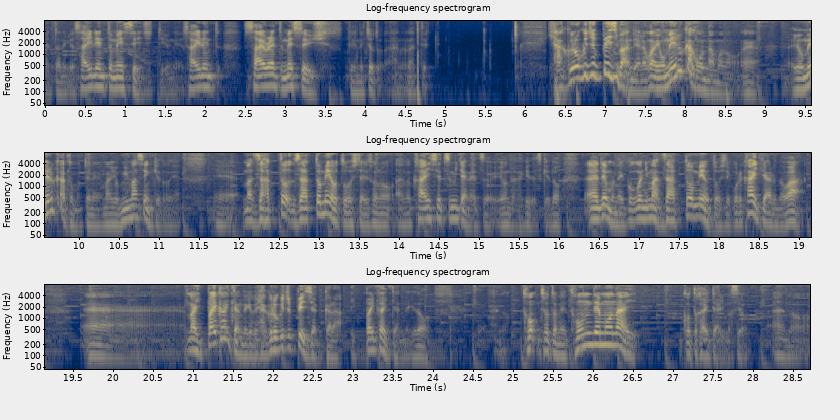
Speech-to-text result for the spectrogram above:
やったんだけど、サイレントメッセージっていうね、サイレント、サイレントメッセージってね、ちょっと、あの、なって、160ページもあるんだよな。これ読めるか、こんなもの。え読めるかと思ってね、まあ、読みませんけどね、えー、まあ、ざっとざっと目を通したりそのあの解説みたいなやつを読んだだけですけど、えー、でもねここにまあざっと目を通してこれ書いてあるのは、えー、まあいっぱい書いてあるんだけど160ページだからいっぱい書いてあるんだけどあのとちょっとねとんでもないこと書いてありますよ。あの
